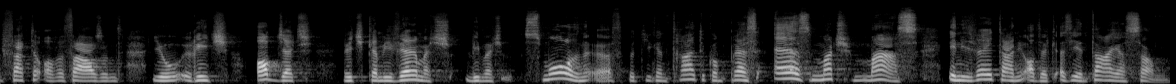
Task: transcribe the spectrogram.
factor of a thousand, you reach objects which can be very much be much smaller than the Earth, but you can try to compress as much mass in this very tiny object as the entire sun.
